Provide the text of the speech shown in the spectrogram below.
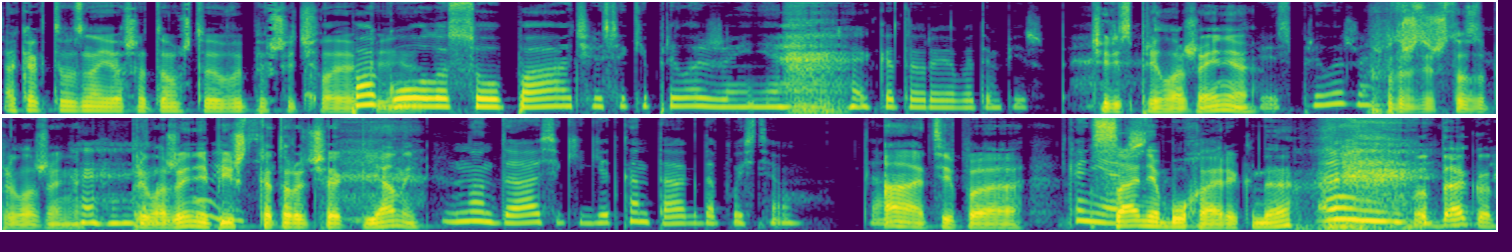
А как ты узнаешь о том, что выпивший человек? По голосу, по через всякие приложения, которые об этом пишут. Через приложение? Через приложения. Подожди, что за приложение? Приложение пишет, который человек пьяный? Ну да, всякий гет-контакт, допустим. Да. А, типа Конечно. Саня Бухарик, да? Вот так вот?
